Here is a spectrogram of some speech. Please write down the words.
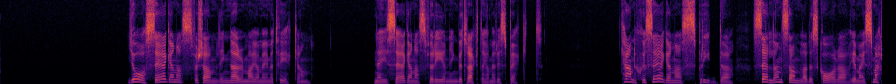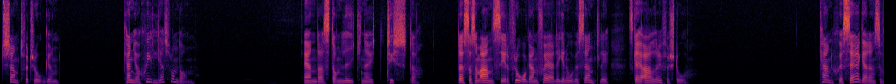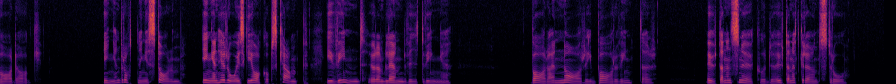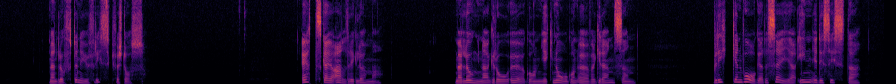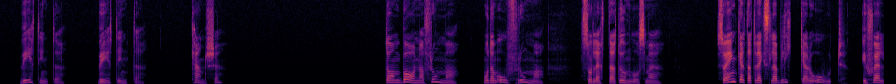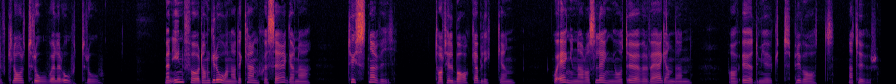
Ja-sägarnas församling närmar jag mig med tvekan. Nej-sägarnas förening betraktar jag med respekt. Kanske-sägarnas spridda, sällan samlade skara är mig smärtsamt förtrogen. Kan jag skiljas från dem? Endast de liknöjt tysta, dessa som anser frågan skäligen oväsentlig, ska jag aldrig förstå. Kanske sägarens vardag. Ingen brottning i storm, ingen heroisk Jakobskamp i vind ur en bländvit vinge. Bara en narig barvinter, utan en snökudde, utan ett grönt strå men luften är ju frisk förstås. Ett ska jag aldrig glömma. Med lugna grå ögon gick någon över gränsen. Blicken vågade säga in i det sista Vet inte, vet inte, kanske. De barnafromma och de ofromma så lätta att umgås med. Så enkelt att växla blickar och ord i självklar tro eller otro. Men inför de grånade kanske-sägarna tystnar vi, tar tillbaka blicken och ägnar oss länge åt överväganden av ödmjukt privat natur.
